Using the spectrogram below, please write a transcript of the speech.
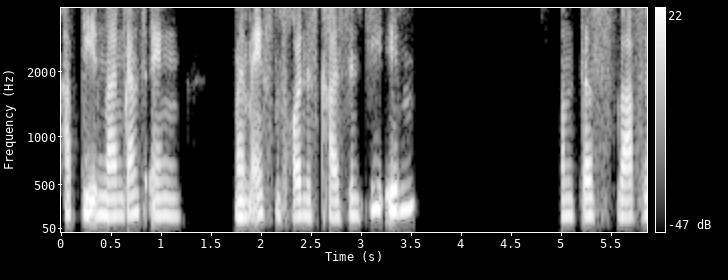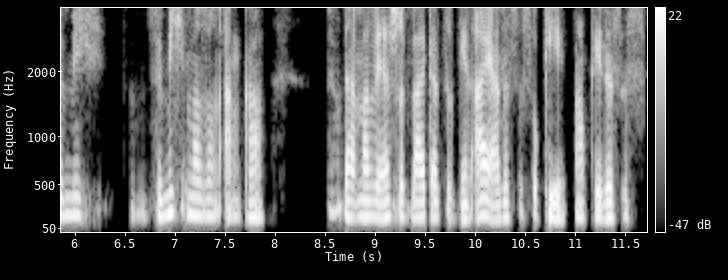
habe die in meinem ganz engen, meinem engsten Freundeskreis sind die eben. Und das war für mich, für mich immer so ein Anker, ja. Da immer wieder einen Schritt weiter zu gehen. Ah ja, das ist okay. Okay, das ist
